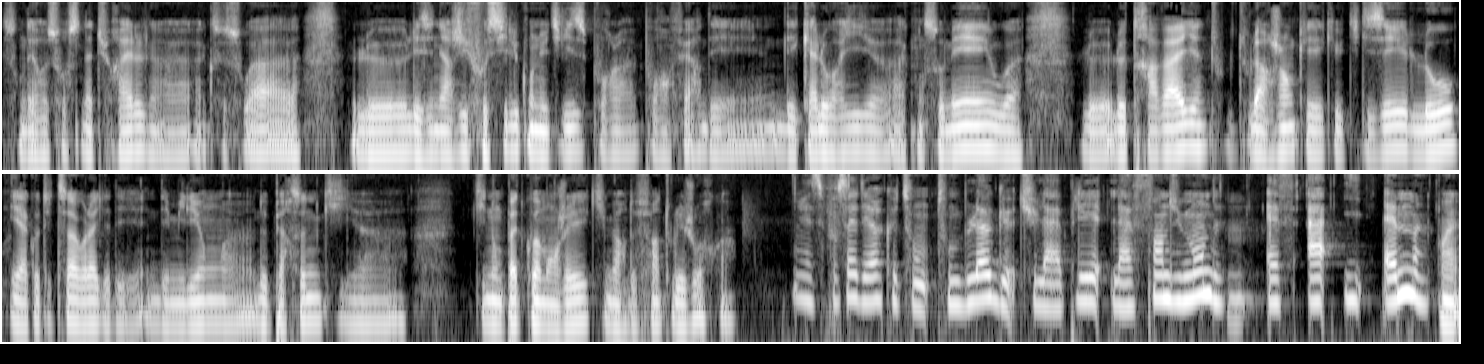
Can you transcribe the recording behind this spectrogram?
ce sont des ressources naturelles euh, que ce soit le, les énergies fossiles qu'on utilise pour pour en faire des, des calories à consommer ou le, travail tout, l'argent qui est, qui est utilisé l'eau. Et à côté de ça voilà il y a des, des millions de personnes qui qui n'ont pas de quoi manger qui meurent de faim tous les jours quoi Et C'est pour ça d'ailleurs que ton, ton blog, tu l'as appelé La fin du monde, Mm. F-A-I-M. Ouais,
